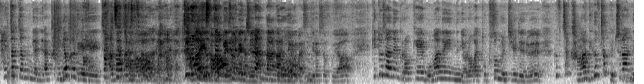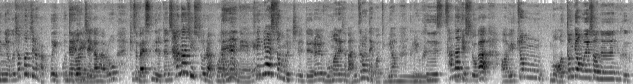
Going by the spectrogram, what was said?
살짝 잡는 게 아니라 강력하게 꽉 잡아서 잡아서, 네. 흡착해서 네. 말씀드렸었고요. 키토산은 그렇게 몸 안에 있는 여러 가지 독소 물질들을 흡착 강하게 흡착 배출하는 능력을 첫 번째로 갖고 있고 네네. 두 번째가 바로 계속 말씀드렸던 산화질소라고 하는 네네. 생리활성 물질들을 몸 안에서 만들어내거든요. 음. 그리고 그 산화질소가 어, 일종 뭐 어떤 경우에서는 그,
